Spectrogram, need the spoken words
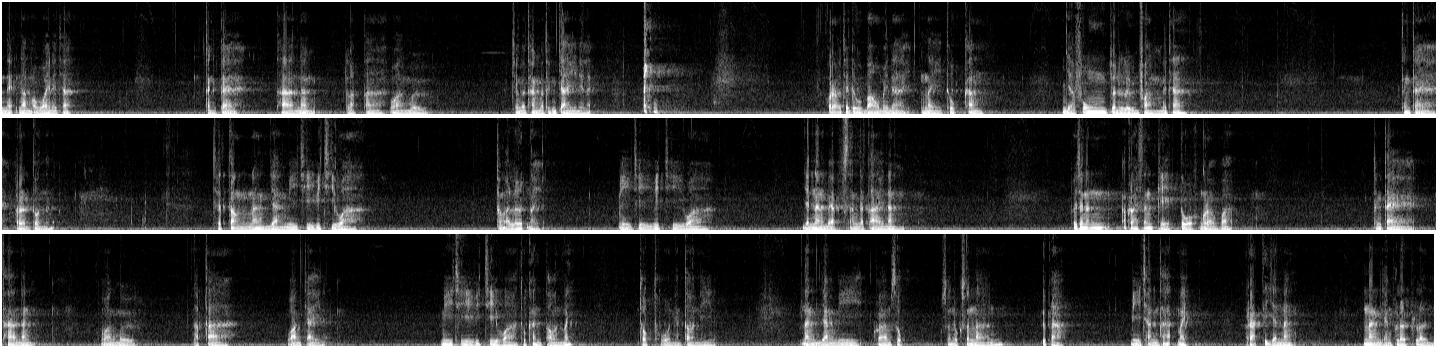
แนะนำเอาไว้นะจ๊ะ ตั้งแต่ท่านั่งหลับตาวางมือจนกระทั่งมาถึงใจนี่แหละ เราจะดูเบาไม่ได้ในทุกคำ อย่าฟุ้งจนลืมฟังนะจ๊ะ ตั้งแต่เริ่มต้นนั้นจะต้องนั่งอย่างมีชีวิตชีวา ต้อง alert หน่อย มีชีวิตชีวา อย่านั่งแบบสังกตายนั่ง เพราะฉะนั้นก็ให้สังเกตตัวของเราว่า ตั้งแต่ท่านั่ง วางมือ หลับตา วางใจนะมีชีวิตชีวาทุกขั้นตอนไหม ทบทวนกันตอนนี้นะ นั่งยังมีความสุขสนุกสนานหรือเปล่า มีฉันทะไหม รักที่จะนั่ง นั่งอย่างเพลิดเพลิน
